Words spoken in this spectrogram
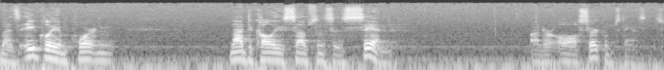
But it's equally important not to call these substances sin under all circumstances.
